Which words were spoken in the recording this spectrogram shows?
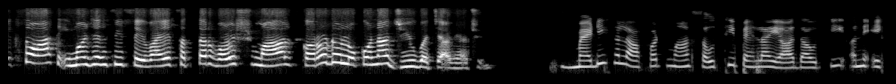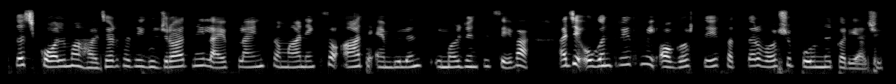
એકસો આઠ ઇમરજન્સી સેવાએ સત્તર વર્ષમાં કરોડો લોકોના જીવ બચાવ્યા છે. મેડિકલ આફતમાં સૌથી પહેલા યાદ આવતી અને એક જ કોલમાં હાજર થતી ગુજરાતની લાઇફલાઇન સમાન એકસો આઠ એમ્બ્યુલન્સ ઇમરજન્સી સેવા આજે ઓગણત્રીસમી ઓગસ્ટે સત્તર વર્ષ પૂર્ણ કર્યા છે.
